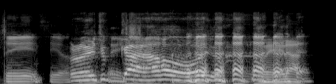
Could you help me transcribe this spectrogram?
Sí, sí. ok. Pero no he dicho un carajo. Mira,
